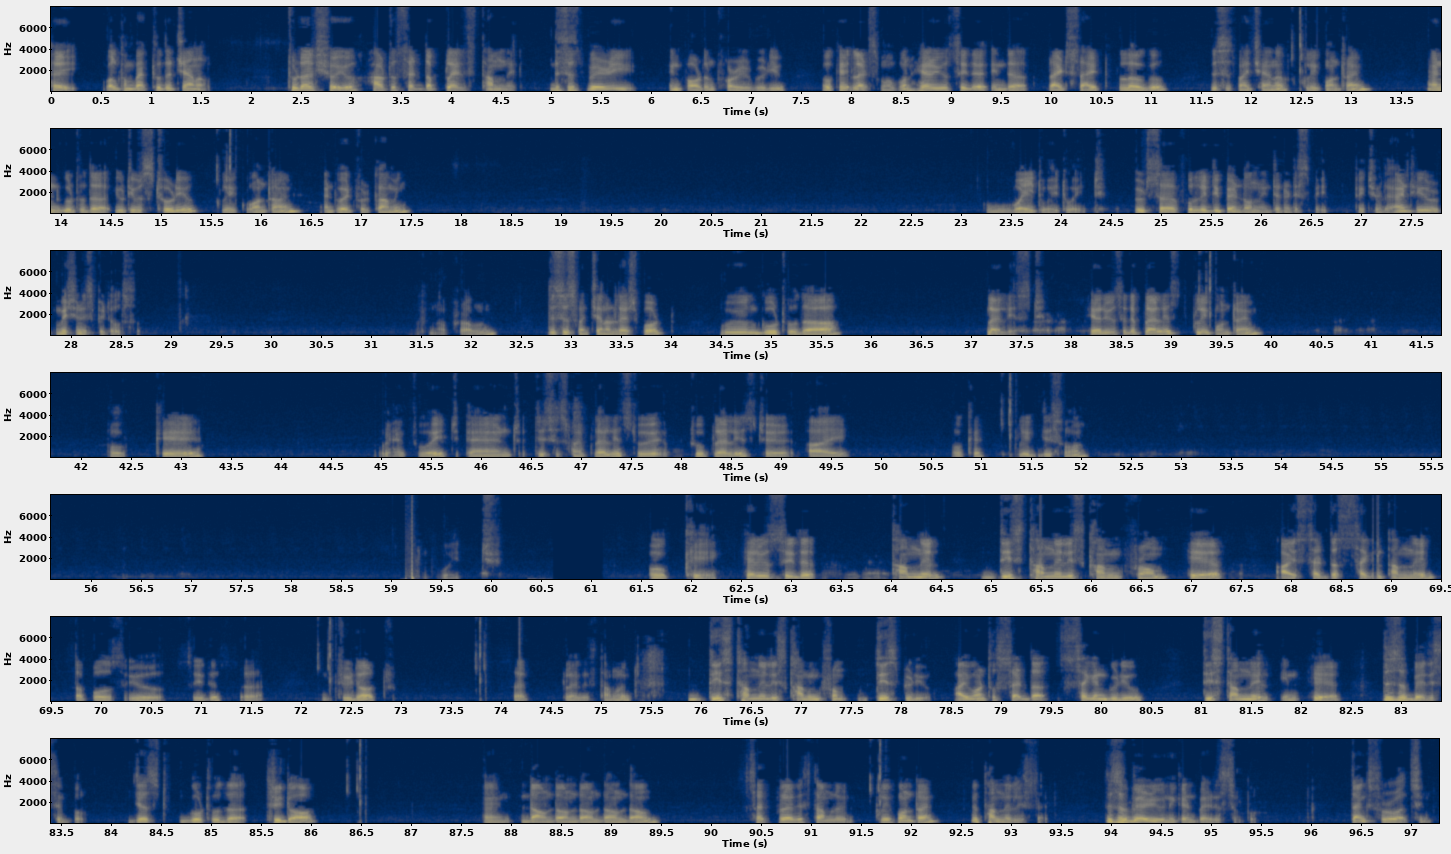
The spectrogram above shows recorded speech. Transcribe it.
Hey, welcome back to the channel. Today I'll show you how to set the playlist thumbnail. This is very important for your video. Okay, let's move on. Here you see the in the right side logo. This is my channel. Click one time and go to the YouTube studio. Click one time and wait for coming. Wait, wait, wait. It's uh, fully depend on internet speed actually and your machine speed also no problem. This is my channel dashboard. We will go to the playlist. Here you see the playlist. Click one time. Okay. We have to wait. And this is my playlist. We have two playlists. Uh, i okay. Click this one okay here you see the thumbnail. This thumbnail is coming from here. I set the second thumbnail. Suppose you see this uh, three dot. Set playlist thumbnail. This thumbnail is coming from this video. I want to set the second video this thumbnail in here. This is very simple. Just go to the three dot and down down down down down. Set playlist thumbnail click one time, your thumbnail is set. This is very unique and very simple. Thanks for watching.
